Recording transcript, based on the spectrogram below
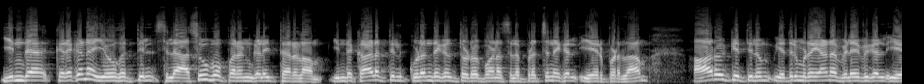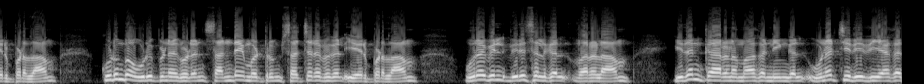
இந்த கிரகண யோகத்தில் சில அசூப பலன்களை தரலாம். இந்த காலத்தில் குழந்தைகள் தொடர்பான சில பிரச்சனைகள் ஏற்படலாம். ஆரோக்கியத்திலும் எதிர்மறையான விளைவுகள் ஏற்படலாம். குடும்ப உறுப்பினர்களுடன் சண்டை மற்றும் சச்சரவுகள் ஏற்படலாம். உறவில் விரிசல்கள் வரலாம். இதன் காரணமாக நீங்கள் உணர்ச்சி ரீதியாக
